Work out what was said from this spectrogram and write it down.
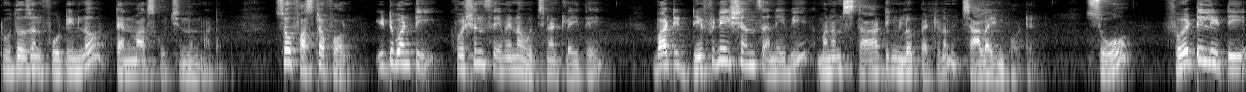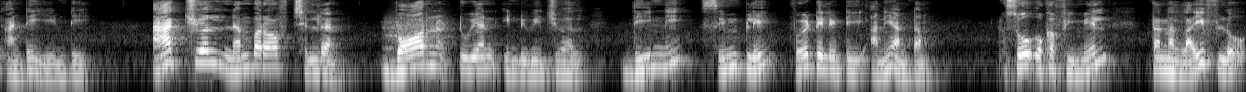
two thousand ఫోర్టీన్లో టెన్ మార్క్స్కి వచ్చిందనమాట సో ఫస్ట్ ఆఫ్ ఆల్ ఇటువంటి క్వశ్చన్స్ ఏమైనా వచ్చినట్లయితే వాటి డెఫినేషన్స్ అనేవి మనం స్టార్టింగ్లో పెట్టడం చాలా ఇంపార్టెంట్ సో ఫర్టిలిటీ అంటే ఏంటి? Actual number of children born to an individual దీన్ని సింప్లీ ఫర్టిలిటీ అని అంటాం. సో ఒక ఫీమేల్ తన లైఫ్లో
